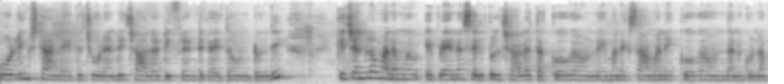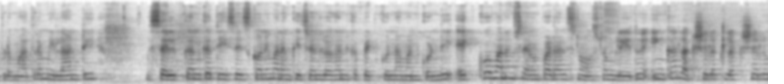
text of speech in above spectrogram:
ఫోల్డింగ్ స్టాండ్ అయితే చూడండి చాలా డిఫరెంట్గా అయితే ఉంటుంది. కిచెన్లో మనం ఎప్పుడైనా సెల్ఫ్లు చాలా తక్కువగా ఉన్నాయి మనకి సామాన్ ఎక్కువగా ఉందనుకున్నప్పుడు మాత్రం ఇలాంటి సెల్ఫ్ కనుక తీసేసుకొని మనం కిచెన్లో కనుక పెట్టుకున్నాం అనుకోండి ఎక్కువ మనం శ్రమ పడాల్సిన అవసరం లేదు. ఇంకా లక్షలకు లక్షలు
